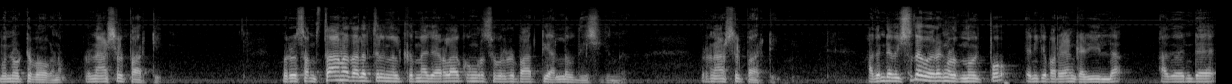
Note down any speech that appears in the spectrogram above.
മുന്നോട്ട് പോകണം. ഒരു നാഷണൽ പാർട്ടി ഒരു സംസ്ഥാന തലത്തിൽ നിൽക്കുന്ന കേരള കോൺഗ്രസ് പോലൊരു പാർട്ടി അല്ല ഉദ്ദേശിക്കുന്നത്. ഒരു നാഷണൽ പാർട്ടി അതിന്റെ വിശദ വിവരങ്ങളൊന്നും ഇപ്പോൾ എനിക്ക് പറയാൻ കഴിയില്ല. അതിന്റെ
